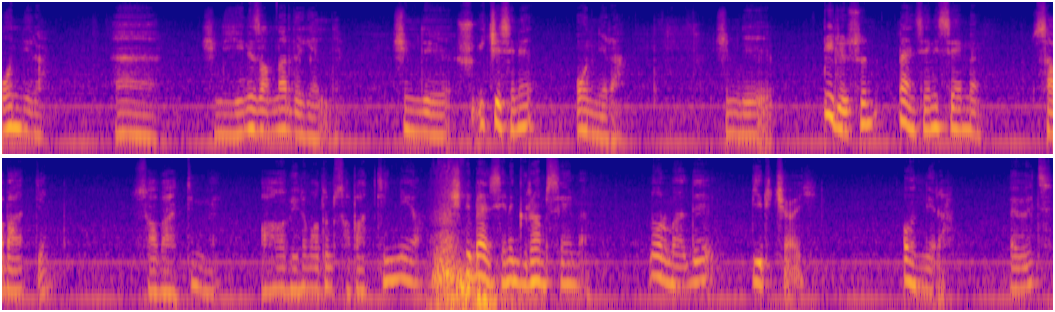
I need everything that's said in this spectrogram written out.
10 lira. Ha, şimdi yeni zamlar da geldi. Şimdi şu ikisini 10 lira. Şimdi biliyorsun ben seni sevmem. Sabahattin. Sabahattin mi? Aa benim adım Sabahattin mi ya? Şimdi ben seni gram sevmem. Normalde bir çay 10 lira. Evet.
